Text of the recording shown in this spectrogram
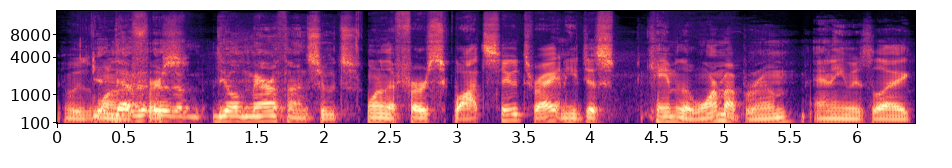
It was one of the the, first the, the old marathon suits. one of the first squat suits, right? And he just came to the warm up room and he was like,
